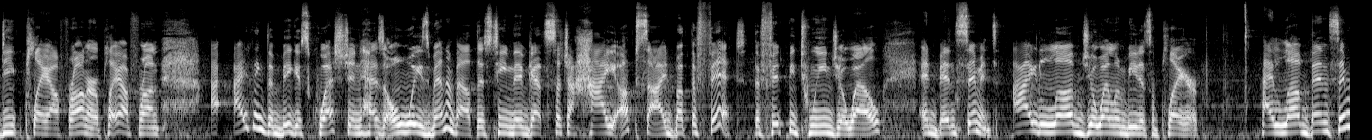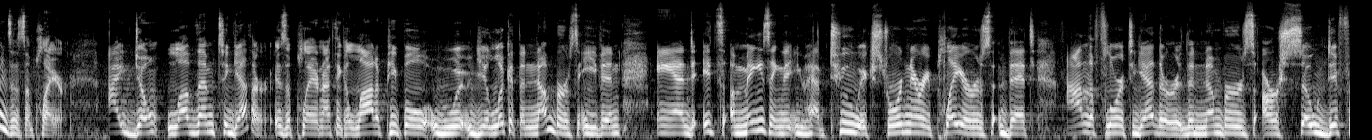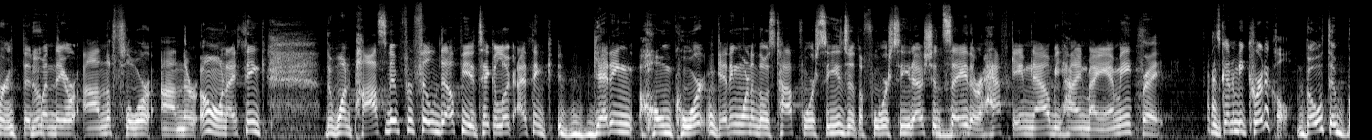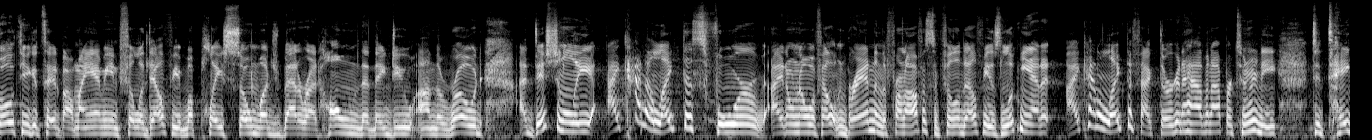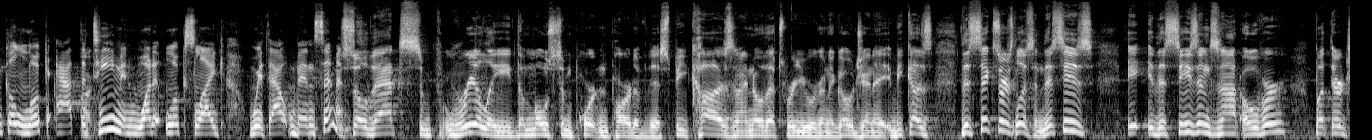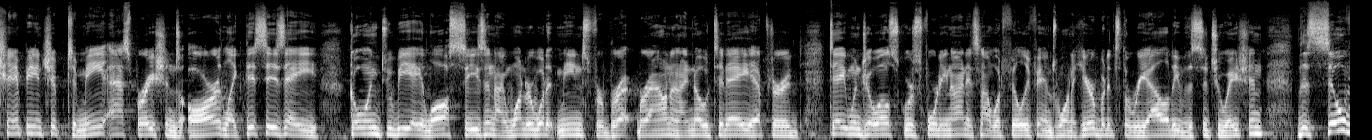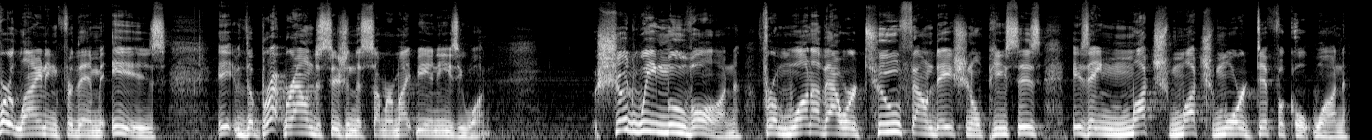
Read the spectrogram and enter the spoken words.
deep playoff run or a playoff run? I, I think the biggest question has always been about this team. They've got such a high upside, but the fit, the fit between Joel and Ben Simmons. I love Joel Embiid as a player. I love Ben Simmons as a player. I don't love them together as a player. And I think a lot of people, you look at the numbers even, and it's amazing that you have two extraordinary players that on the floor together, the numbers are so different than Yep. when they are on the floor on their own. I think the one positive for Philadelphia, take a look, I think getting home court and getting one of those top four seeds, or the four seed, I should mm-hmm. say, they're a half game now behind Miami Right. Is going to be critical. Both both you could say about Miami and Philadelphia, but play so much better at home than they do on the road. Additionally, I kind of like this for I don't know if Elton Brand in the front office of Philadelphia is looking at it. I kind of like the fact they're going to have an opportunity to take a look at the team and what it looks like without Ben Simmons. So that's really the most important part of this because, and I know that's where you were going to go, Jenna, because the Sixers, listen, this is, it, the season's not over, but their championship to me, aspirations are. Like, this is a going to be a lost season. I wonder what it means for Brett Brown. And I know today, after a day when Joel scores 49, it's not what Philly fans want to hear, but it's the reality of the situation. The silver lining for them is it, the Brett Brown decision this summer might be an easy one should we move on from one of our two foundational pieces is a much, much more difficult one.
